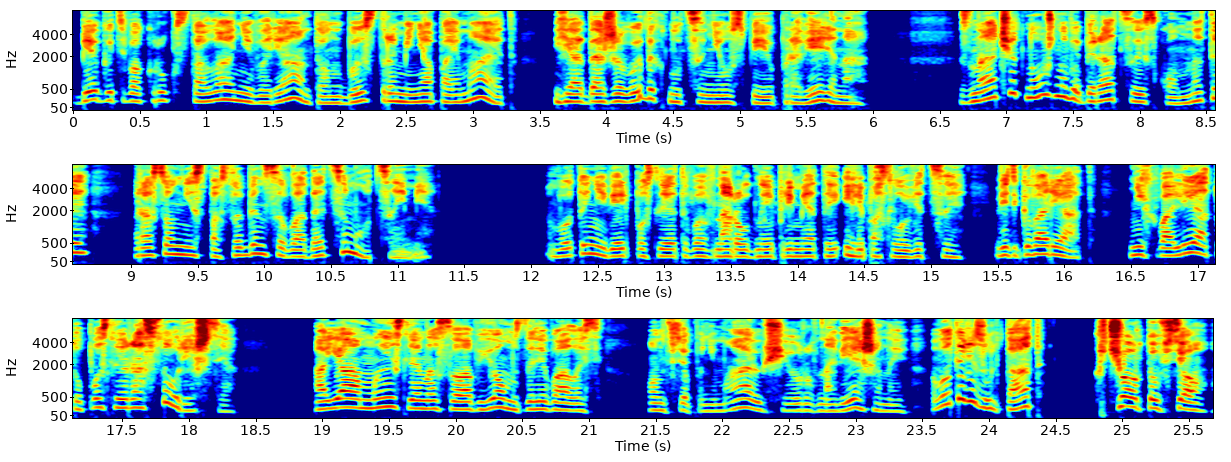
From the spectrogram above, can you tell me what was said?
Бегать вокруг стола не вариант, он быстро меня поймает. Я даже выдохнуться не успею, проверено. Значит, нужно выбираться из комнаты, раз он не способен совладать с эмоциями. Вот и не верь после этого в народные приметы или пословицы. Ведь говорят, не хвали, а то после рассоришься. А я мысленно соловьем заливалась. Он все понимающий, уравновешенный. Вот и результат. К черту все!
